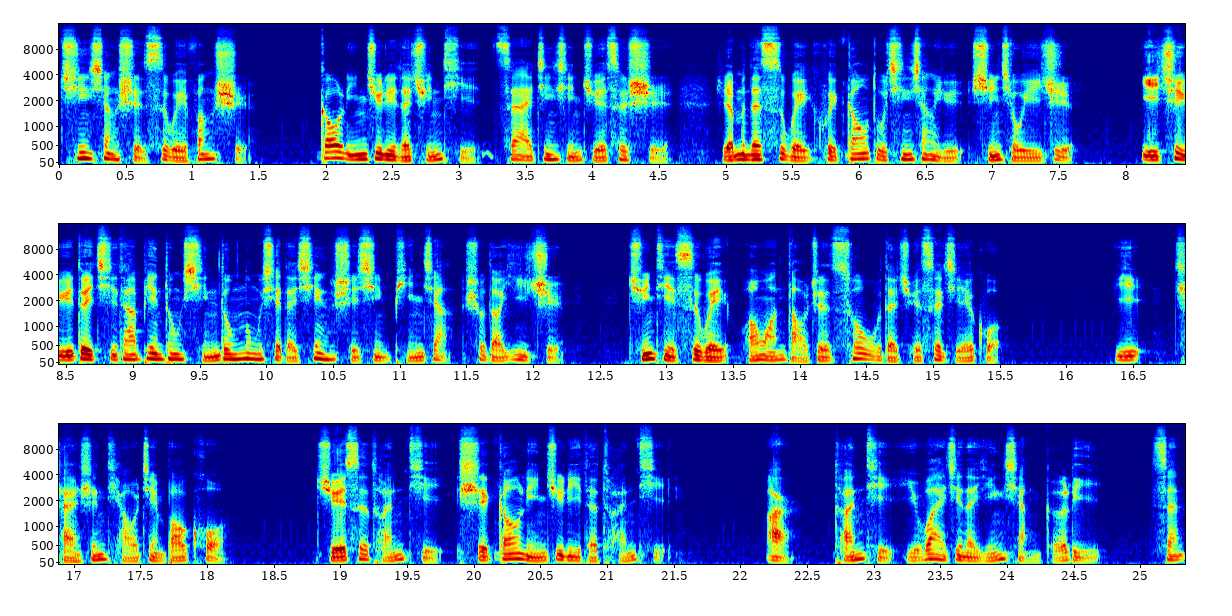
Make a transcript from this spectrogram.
倾向式思维方式。高凝聚力的群体在进行决策时，人们的思维会高度倾向于寻求一致。以至于对其他变通行动路线的现实性评价受到抑制，群体思维往往导致错误的决策结果。一、产生条件包括：决策团体是高凝聚力的团体；二、团体与外界的影响隔离；三、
